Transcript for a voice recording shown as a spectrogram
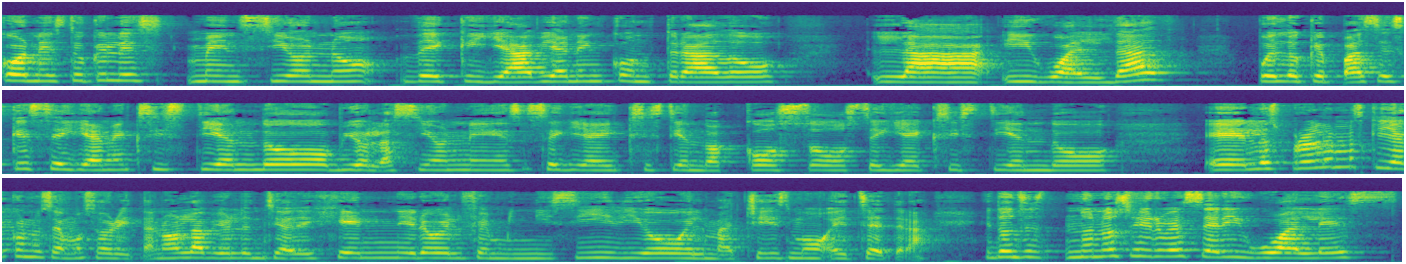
con esto que les menciono de que ya habían encontrado la igualdad, pues lo que pasa es que seguían existiendo violaciones, seguía existiendo acoso, seguía existiendo eh, los problemas que ya conocemos ahorita, ¿no? La violencia de género, el feminicidio, el machismo, etc. Entonces, no nos sirve ser iguales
